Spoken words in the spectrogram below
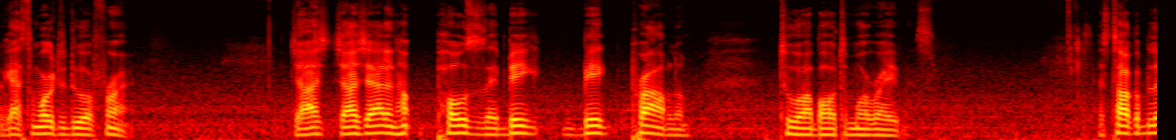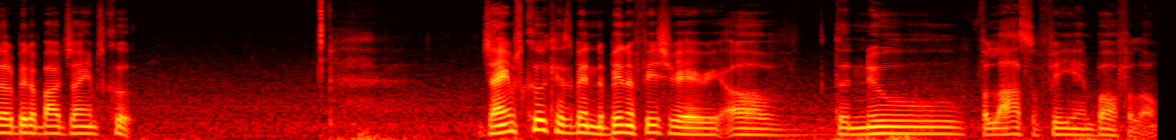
We got some work to do up front. Josh Josh Allen poses a big big problem to our Baltimore Ravens. Let's talk a little bit about James Cook. James Cook has been the beneficiary of the new philosophy in Buffalo.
